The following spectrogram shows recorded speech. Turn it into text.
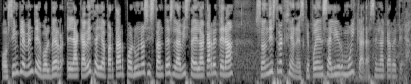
o simplemente volver la cabeza y apartar por unos instantes la vista de la carretera son distracciones que pueden salir muy caras en la carretera.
